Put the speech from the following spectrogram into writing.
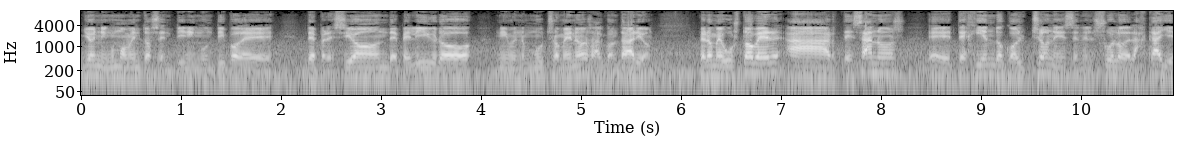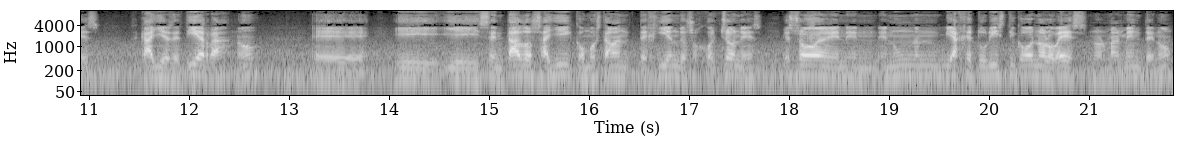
Yo en ningún momento sentí ningún tipo de, presión, de peligro, ni mucho menos, al contrario. Pero me gustó ver a artesanos eh, tejiendo colchones en el suelo de las calles, calles de tierra, ¿no? Eh, y, sentados allí, como estaban tejiendo esos colchones. Eso en un viaje turístico no lo ves normalmente, ¿no?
